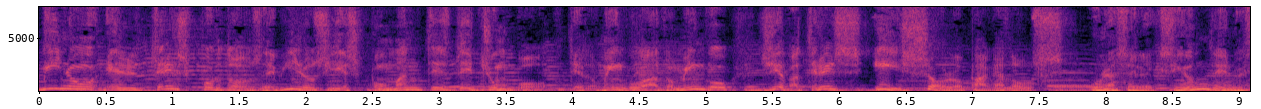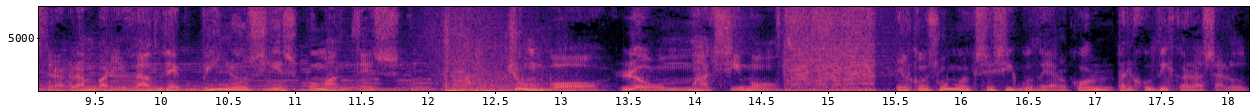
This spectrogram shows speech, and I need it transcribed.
vino el 3x2 de vinos y espumantes de Jumbo. De domingo a domingo, lleva 3 y solo paga 2. Una selección de nuestra gran variedad de vinos y espumantes. Jumbo, lo máximo. El consumo excesivo de alcohol perjudica la salud.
